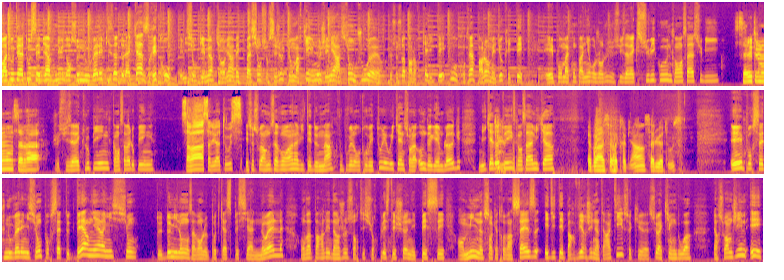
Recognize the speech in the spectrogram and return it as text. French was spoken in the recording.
Bonjour à toutes et à tous et bienvenue dans ce nouvel épisode de la case rétro, l'émission gamer qui revient avec passion sur ces jeux qui ont marqué une génération de joueurs, que ce soit par leur qualité ou au contraire par leur médiocrité. Et pour m'accompagner aujourd'hui, je suis avec Subikun. Comment ça va, Subi? Salut tout le monde, ça va? Je suis avec Looping. Comment ça va, Looping? Ça va, salut à tous. Et ce soir, nous avons un invité de marque. Vous pouvez le retrouver tous les week-ends sur la home de Gameblog. Mika Dotwix, comment ça va, Mika? Eh ben, ça va très bien. Salut à tous. Et pour cette nouvelle émission, pour cette dernière émission de 2011 avant le podcast spécial Noël, on va parler d'un jeu sorti sur PlayStation et PC en 1996, édité par Virgin Interactive, ce, que, ce à qui on doit Earthworm Jim, et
